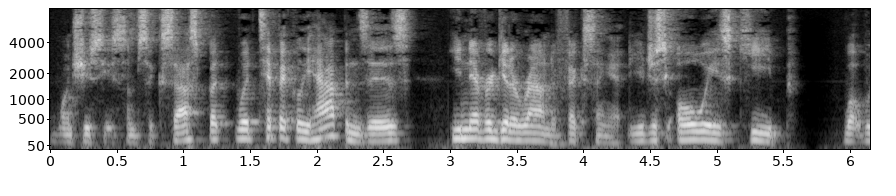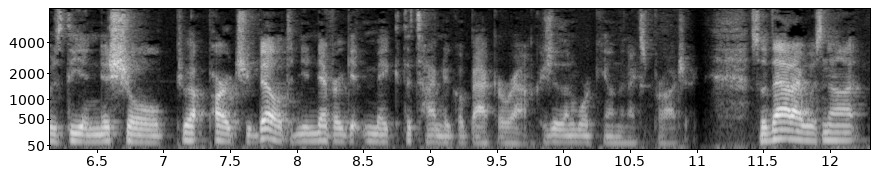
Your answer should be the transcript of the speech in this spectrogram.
once you see some success. But what typically happens is you never get around to fixing it. You just always keep what was the initial part you built and you never get make the time to go back around because you're then working on the next project. So that I was not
